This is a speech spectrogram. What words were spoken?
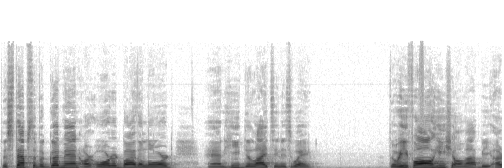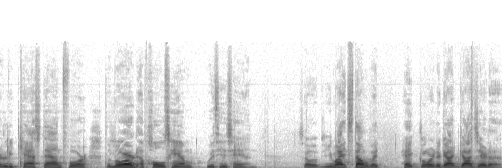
The steps of a good man are ordered by the Lord, and he delights in his way. Though he fall, he shall not be utterly cast down, for the Lord upholds him with his hand. So you might stumble, but hey, glory to God, God's there to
